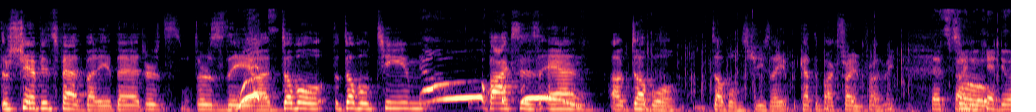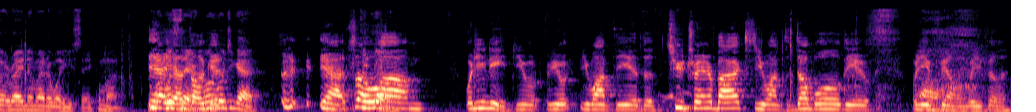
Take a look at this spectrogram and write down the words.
there's Champions Path, buddy. The- There's there's the uh, double the double team No! boxes and uh, double doubles. Jeez, I got the box right in front of me. That's fine. So- you can't do it right no matter what you say. Come on. Yeah, yeah, it's there? what, good. what you got? Yeah. So um, what do you need? Do you you you want the the two trainer box? Do you want the double? Do you what are you feeling? What are you feeling?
